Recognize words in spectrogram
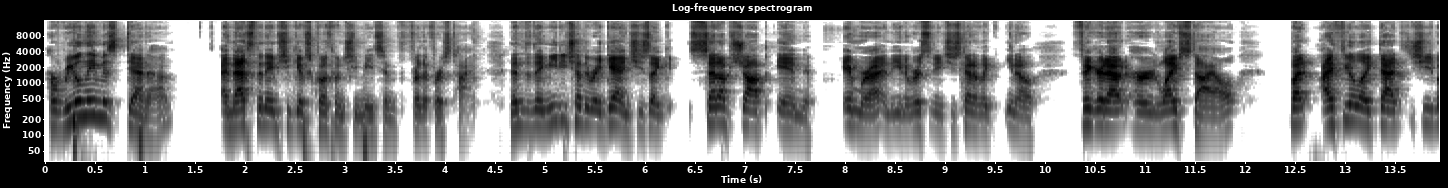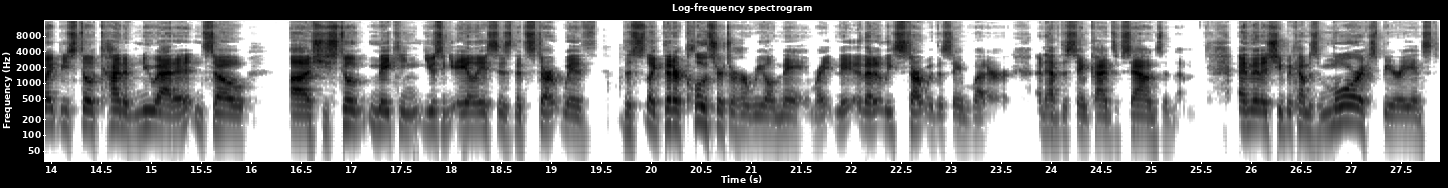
her real name is Denna, and that's the name she gives Kvothe when she meets him for the first time. Then they meet each other again. She's like set up shop in Imre in the university, and she's kind of like you know figured out her lifestyle. But I feel like that she might be still kind of new at it, and so uh, she's still making using aliases that start with this like that are closer to her real name, right? That at least start with the same letter and have the same kinds of sounds in them. And then as she becomes more experienced,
